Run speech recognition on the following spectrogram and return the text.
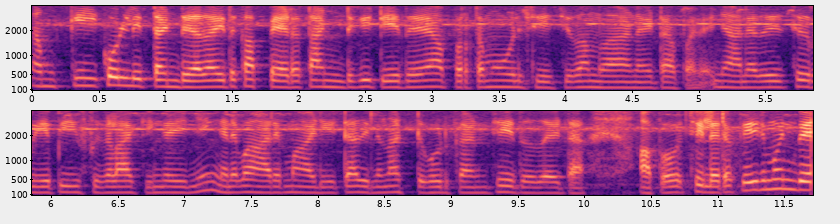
നമുക്ക് ഈ കൊള്ളിത്തണ്ട് അതായത് കപ്പയുടെ തണ്ട് കിട്ടിയത് അപ്പുറത്തെ മോളി ചേച്ചി തന്നതാണ് കേട്ടോ. അപ്പം ഞാനത് ചെറിയ പീസുകളാക്കി കഴിഞ്ഞ് ഇങ്ങനെ വാരം മാടിയിട്ട് അതിൽ നട്ട് കൊടുക്കുകയാണ് ചെയ്തത് കേട്ടോ. അപ്പോൾ ചിലരൊക്കെ ഇതിന് മുൻപേ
